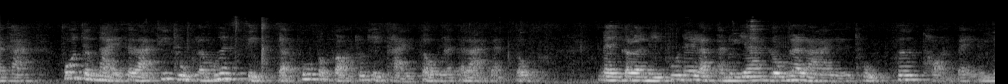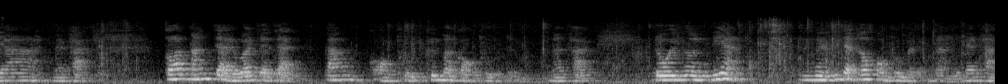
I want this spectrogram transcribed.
นะคะผู้จำหน่ายสลากที่ถูกละเมิดสิทธิ์จากผู้ประกอบธุรกิจขายตรงและตลาดแบบตรง ในกรณีผู้ได้รับอนุญาตล้มละลาย หรือถูกเพิกถอนใบอนุญาตนะคะ ก็ตั้งใจว่าจะจัดตั้งกองทุนขึ้นมากองทุนหนึ่งนะคะ โดยเงินเนี่ยเงินที่จะเข้ากองทุนมาจากไหนนะคะ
